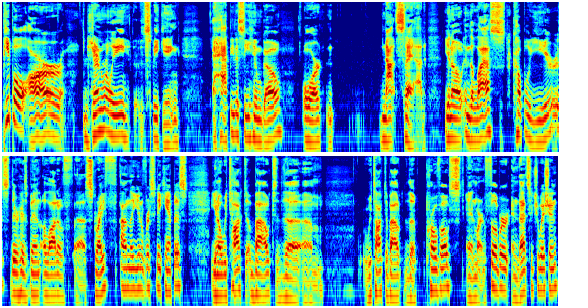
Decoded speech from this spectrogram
People are generally speaking happy to see him go, or not sad. You know, in the last couple years, there has been a lot of uh, strife on the university campus. You know, we talked about the. Um, we talked about the provost and Martin Philbert and that situation.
